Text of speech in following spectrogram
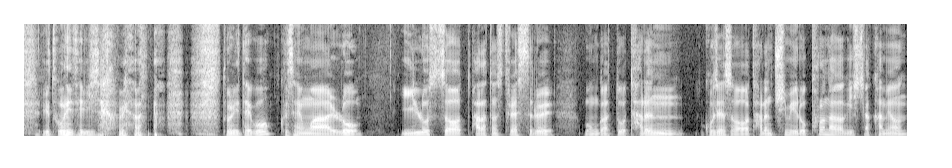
이게 돈이 되기 시작하면 돈이 되고 그 생활로 일로서 받았던 스트레스를 뭔가 또 다른 곳에서 다른 취미로 풀어나가기 시작하면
